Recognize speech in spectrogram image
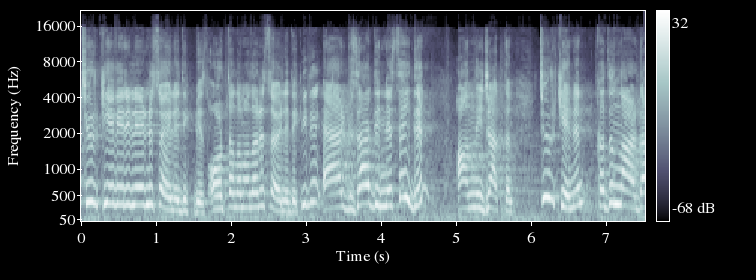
Türkiye verilerini söyledik biz. Ortalamaları söyledik. Bir de- Eğer güzel dinleseydin anlayacaktın. Türkiye'nin kadınlarda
